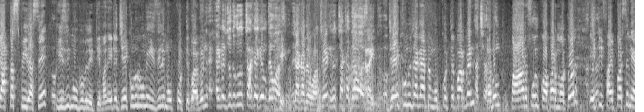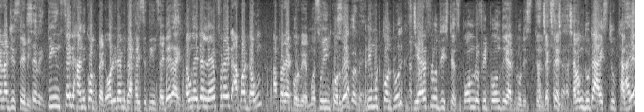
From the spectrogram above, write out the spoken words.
চারটা স্পিড আছে ইজি মুভেবিলিটি মানে এটা যে কোনো রুমে ইজিলি মুভ করতে পারবেন। এটার জন্য কোনো চাকা এখানে দেওয়া আছে চাকা দেওয়া আছে। চাকা দেওয়া আছে রাইট কিন্তু, okay. যে কোনো জায়গায় আপনি মুভ করতে পারবেন আচ্ছা। এবং powerful copper motor eighty five percent energy saving. তিন side honey comb pad already আমি দেখাইছি তিন সাইডে এবং এটা লেফট রাইট আপার ডাউন আপনার ইয়ে করবে সুইং করবে। Remote control air flow distance পনেরো ফিট পর্যন্ত এয়ার ফ্লো ডিস্টেন্স আচ্ছা, দেখছেন? আচ্ছা, আচ্ছা। এবং দুটো আইস টিউব থাকবে।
